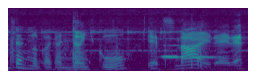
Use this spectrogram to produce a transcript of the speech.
It doesn't look like a night school. It's night, ain't it?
